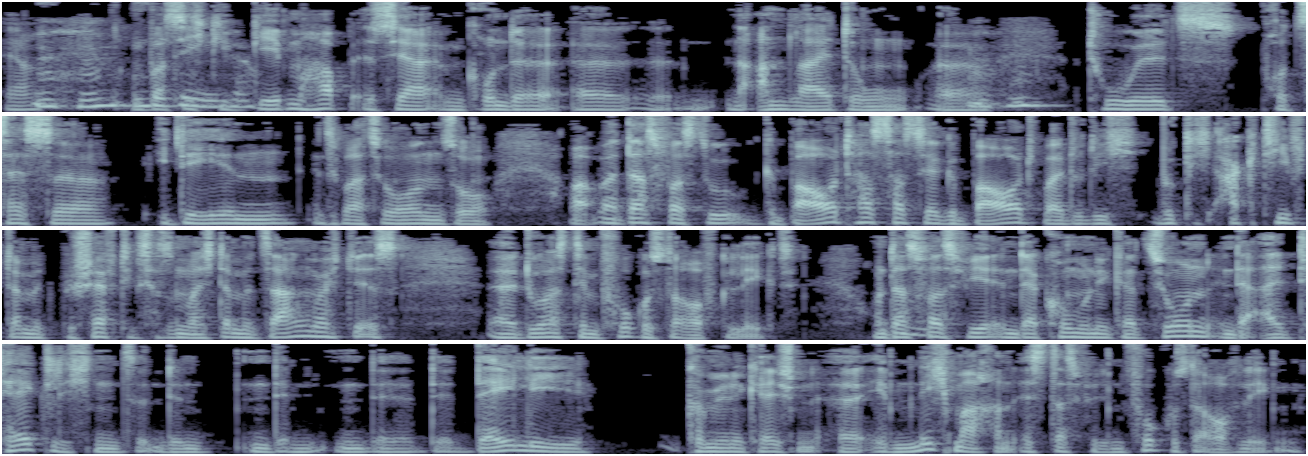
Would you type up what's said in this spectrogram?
Ja. Mhm, und was ich gegeben habe, ist ja im Grunde äh, eine Anleitung, äh, mhm. Tools, Prozesse, Ideen, Inspirationen, so. Aber das, was du gebaut hast, hast du ja gebaut, weil du dich wirklich aktiv damit beschäftigt hast. Und was ich damit sagen möchte, ist, äh, du hast den Fokus darauf gelegt. Und das, mhm. was wir in der Kommunikation, in der alltäglichen, in, den, in, den, in der, der Daily Communication äh, eben nicht machen, ist, dass wir den Fokus darauf legen,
